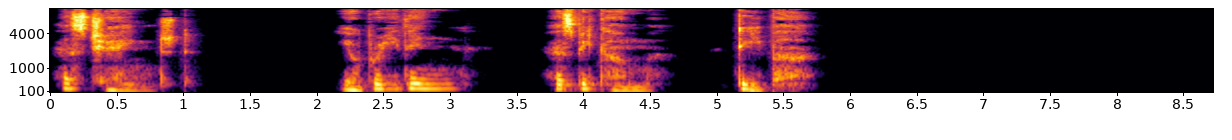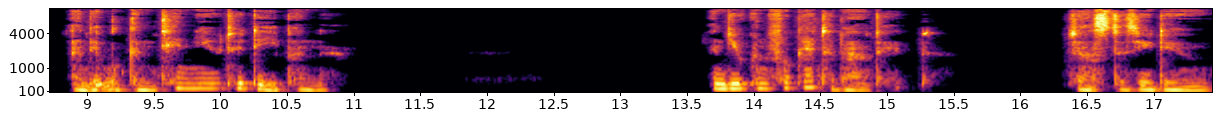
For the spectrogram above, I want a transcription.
has changed your breathing has become deeper. And it will continue to deepen. And you can forget about it, just as you do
